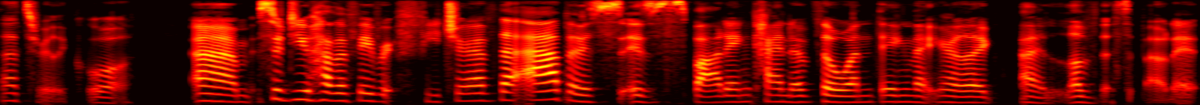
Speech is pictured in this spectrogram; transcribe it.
That's really cool. Um, so do you have a favorite feature of the app? Is is spotting kind of the one thing that you're like, I love this about it?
